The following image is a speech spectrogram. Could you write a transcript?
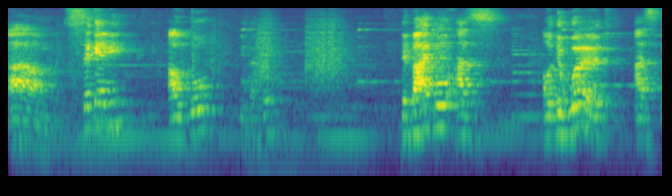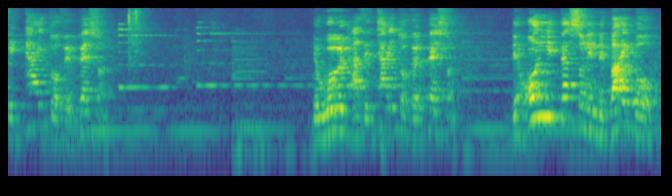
Um, secondly, I'll go, you can go. The Bible as, or the word as a title of a person. The word as a title of a person. The only person in the Bible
